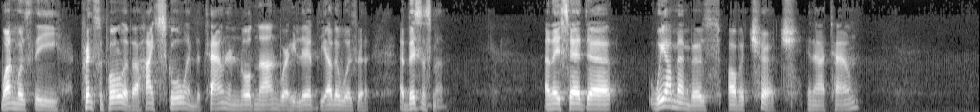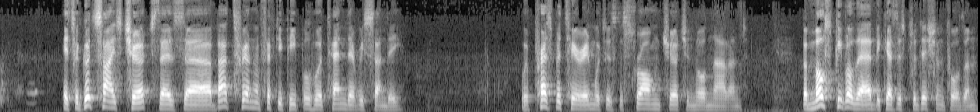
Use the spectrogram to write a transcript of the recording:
One was the principal of a high school in the town in Northern Ireland where he lived. The other was a, a businessman. And they said, uh, We are members of a church in our town. It's a good sized church. There's uh, about 350 people who attend every Sunday. We're Presbyterian, which is the strong church in Northern Ireland. But most people are there because it's tradition for them.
